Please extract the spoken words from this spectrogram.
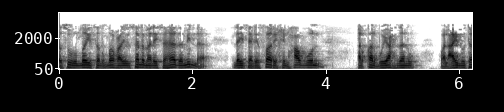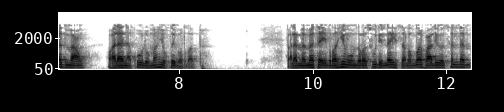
رسول الله صلى الله عليه وسلم ليس هذا منا ليس لصارخ حظ القلب يحزن والعين تدمع ولا نقول ما يغضب الرب. فلما مات إبراهيم بن رسول الله صلى الله عليه وسلم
